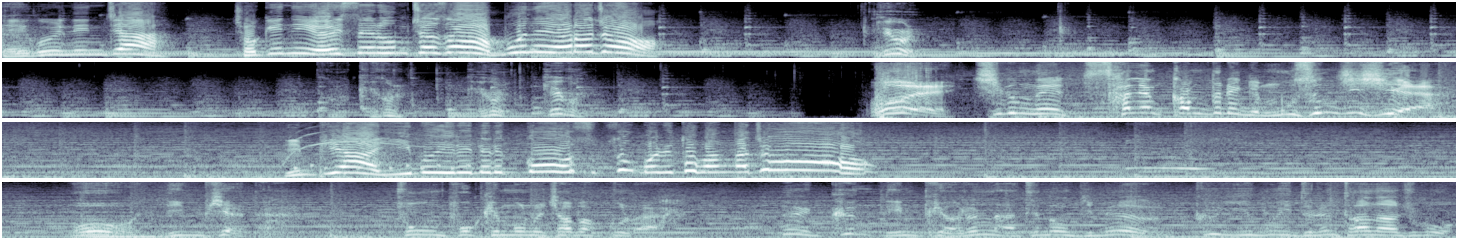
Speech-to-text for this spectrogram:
개굴 닌자, 저기 있는 열쇠를 훔쳐서 문을 열어줘. 개굴 개굴 개굴 개굴 어이, 지금 내 사냥감들에게 무슨 짓이야? 님피야, EV를 데리고 숲속 멀리 도망가줘. 오, 님피아다. 좋은 포켓몬을 잡았구나. 그 님피아를 나한테 넘기면 그 EV들은 다 놔주고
